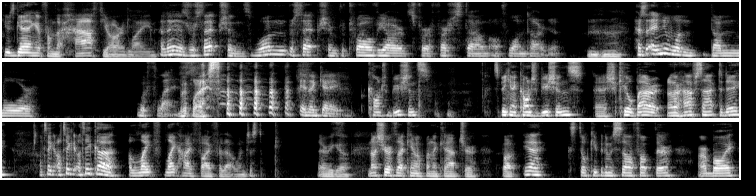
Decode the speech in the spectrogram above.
he was getting it from the half yard line. And then his receptions. One reception for 12 yards for a first down off one target. Mm-hmm. Has anyone done more with less, With less in a game? contributions. Speaking of contributions, uh, Shaquille Barrett another half sack today. I'll take I'll take I'll take a, a light light high five for that one. Just there we go. Not sure if that came up on the capture, but yeah, still keeping himself up there. Our boy,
